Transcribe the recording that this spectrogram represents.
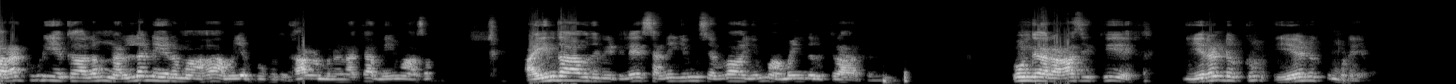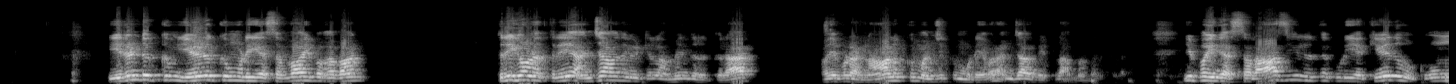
வரக்கூடிய காலம் நல்ல நேரமாக அமைய போகுது காரணம் என்னன்னாக்கா மே மாசம் ஐந்தாவது வீட்டிலே சனியும் செவ்வாயும் அமைந்திருக்கிறார்கள். உங்க ராசிக்கு இரண்டுக்கும் ஏழுக்கும் உடையவர். இரண்டுக்கும் ஏழுக்கும் உடைய செவ்வாய் பகவான் திரிகோணத்திலே அஞ்சாவது வீட்டில் அமைந்திருக்கிறார். அதே போல நாலுக்கும் அஞ்சுக்கும் உடையவர் அஞ்சாவது வீட்டில் அமர்ந்திருக்கிறார். இப்போ இங்க ராசியில் இருக்கக்கூடிய கேதுவுக்கும்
